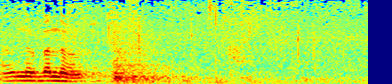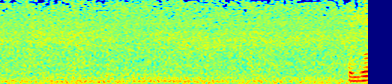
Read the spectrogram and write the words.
അത് നിർബന്ധമാണ്. അപ്പോ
